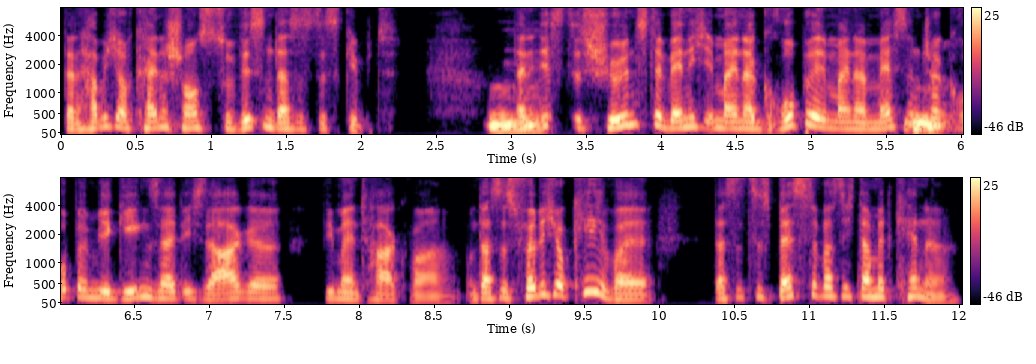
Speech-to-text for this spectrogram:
dann habe ich auch keine Chance zu wissen, dass es das gibt. Mhm. Dann ist das Schönste, wenn ich in meiner Gruppe, in meiner Messenger-Gruppe mir gegenseitig sage, wie mein Tag war. Und das ist völlig okay, weil das ist das Beste, was ich damit kenne.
